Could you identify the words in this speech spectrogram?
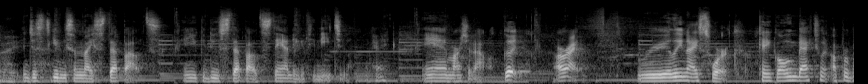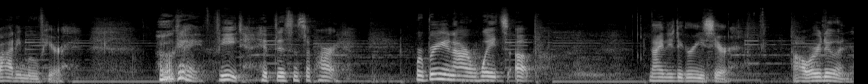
Right. And just to give me some nice step outs. And you can do step out standing if you need to, okay? And march it out. Good. All right. Really nice work. Okay, going back to an upper body move here. Okay, feet hip distance apart. We're bringing our weights up 90 degrees here. All we're doing,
